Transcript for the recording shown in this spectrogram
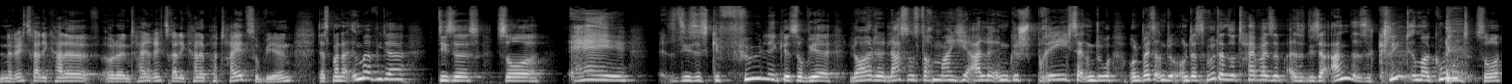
eine rechtsradikale oder in Teilen rechtsradikale Partei zu wählen, dass man da immer wieder dieses so, hey, dieses gefühlige, so wir, Leute, lass uns doch mal hier alle im Gespräch sein und du, und weißt, und, du, und das wird dann so teilweise, also dieser andere, es klingt immer gut, so,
